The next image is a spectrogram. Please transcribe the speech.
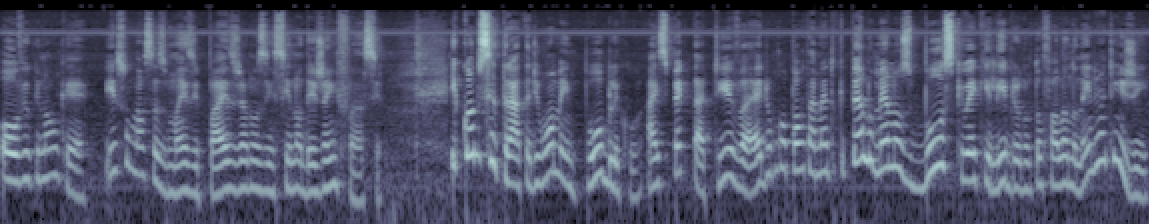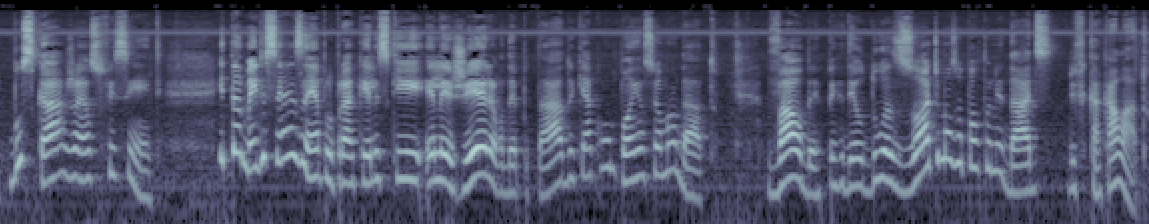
ouve o que não quer. Isso nossas mães e pais já nos ensinam desde a infância. E quando se trata de um homem público, a expectativa é de um comportamento que pelo menos busque o equilíbrio, eu não estou falando nem de atingir, buscar já é o suficiente. E também de ser exemplo para aqueles que elegeram o deputado e que acompanham o seu mandato. Valber perdeu duas ótimas oportunidades de ficar calado.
